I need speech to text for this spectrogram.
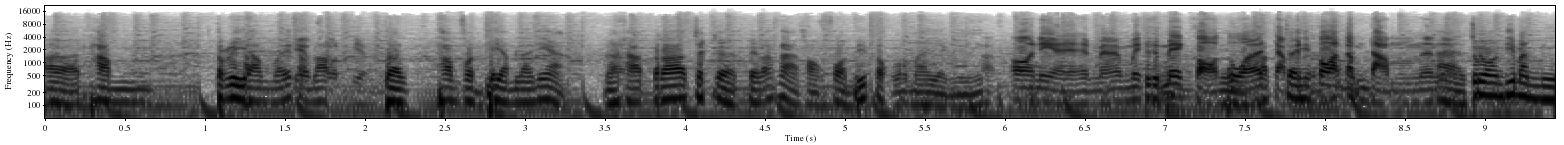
เอ่อทำ เตรียมไว้เตรียมสำหรับฝนเตรียม จะทำฝนเทียมแล้วเนี่ยนะครับก็จะเกิดเป็นลักษณะของฝนที่ตกลงมาอย่างนี้ครับอ๋อเนี่ยเห็นไหมไม่คือเมฆก่อตัวแล้วจับเป็นก้อนดำๆนั่นอ่าน่ะช่วงที่มันมี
